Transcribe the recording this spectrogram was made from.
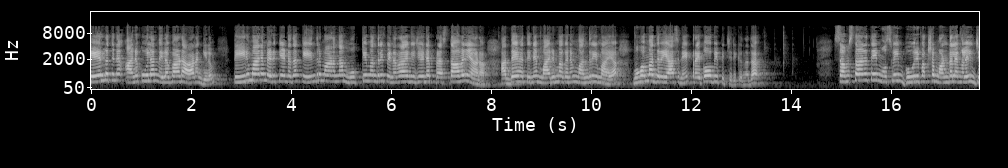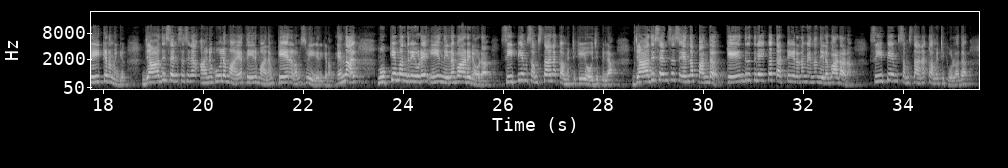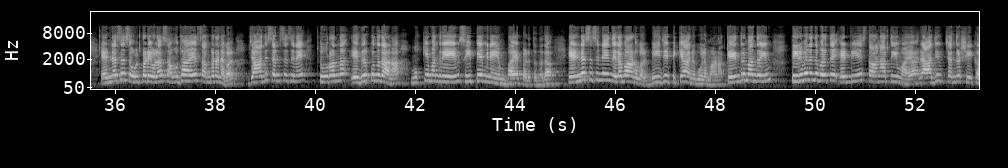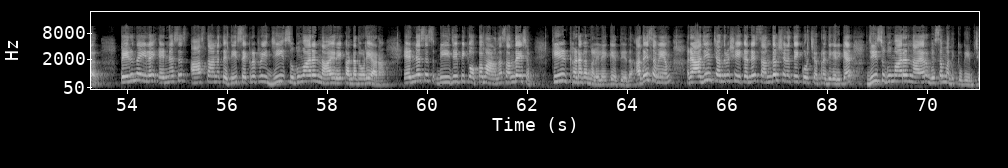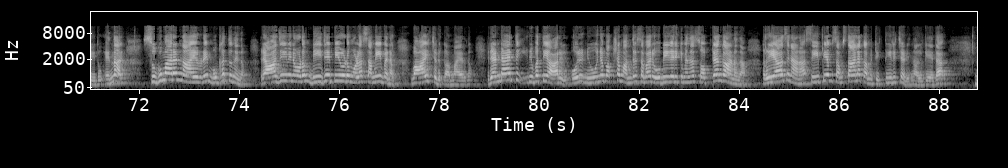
കേരളത്തിന് അനുകൂല നിലപാടാണെങ്കിലും തീരുമാനം എടുക്കേണ്ടത് കേന്ദ്രമാണെന്ന മുഖ്യമന്ത്രി പിണറായി വിജയന്റെ പ്രസ്താവനയാണ് അദ്ദേഹത്തിന്റെ മരുമകനും മന്ത്രിയുമായ മുഹമ്മദ് റിയാസിനെ പ്രകോപിപ്പിച്ചിരിക്കുന്നത്. സംസ്ഥാനത്തെ മുസ്ലിം ഭൂരിപക്ഷ മണ്ഡലങ്ങളിൽ ജയിക്കണമെങ്കിൽ ജാതി സെൻസസിന് അനുകൂലമായ തീരുമാനം കേരളം സ്വീകരിക്കണം. എന്നാൽ മുഖ്യമന്ത്രിയുടെ ഈ നിലപാടിനോട് സി പി എം സംസ്ഥാന കമ്മിറ്റിക്ക് യോജിപ്പില്ല. ജാതി സെൻസസ് എന്ന പന്ത് കേന്ദ്രത്തിലേക്ക് തട്ടിയിടണം എന്ന നിലപാടാണ് സി പി എം സംസ്ഥാന കമ്മിറ്റിക്കുള്ളത്. എൻ എസ് എസ് ഉൾപ്പെടെയുള്ള സമുദായ സംഘടനകൾ ജാതി സെൻസസിനെ തുറന്ന് എതിർക്കുന്നതാണ് മുഖ്യമന്ത്രിയെയും സി പി എമ്മിനെയും ഭയപ്പെടുത്തുന്നത്. എൻ എസ് എസിന്റെ നിലപാടുകൾ ബി ജെ പിക്ക് അനുകൂലമാണ്. കേന്ദ്രമന്ത്രിയും തിരുവനന്തപുരത്തെ എൻ ഡി എ സ്ഥാനാർത്ഥിയുമായ രാജീവ് ചന്ദ്രശേഖർ പെരുന്നയിലെ എൻ എസ് എസ് ആസ്ഥാനത്തെത്തി സെക്രട്ടറി ജി സുകുമാരൻ നായരെ കണ്ടതോടെയാണ് N S S B J പിക്ക് ഒപ്പമാണെന്ന സന്ദേശം കീഴ്ഘടകങ്ങളിലേക്ക് എത്തിയത്. അതേസമയം രാജീവ് ചന്ദ്രശേഖരന്റെ സന്ദർശനത്തെക്കുറിച്ച് പ്രതികരിക്കാൻ ജി സുകുമാരൻ നായർ വിസമ്മതിക്കുകയും ചെയ്തു. എന്നാൽ സുകുമാരൻ നായരുടെ മുഖത്തു നിന്നും രാജീവിനോടും ബി ജെ പിയോടുമുള്ള സമീപനം വായിച്ചെടുക്കാമായിരുന്നു. രണ്ടായിരത്തി ഇരുപത്തി ആറിൽ ഒരു ന്യൂനപക്ഷ മന്ത്രിസഭ രൂപീകരിക്കുമെന്ന് സ്വപ്നം കാണുന്ന റിയാസിനാണ് സി പി എം സംസ്ഥാന കമ്മിറ്റി തിരിച്ചടി നൽകിയത്.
